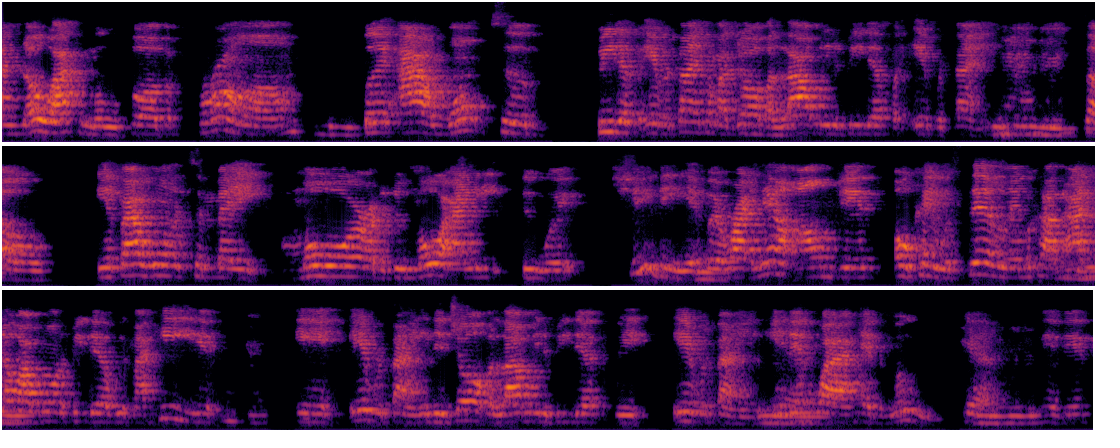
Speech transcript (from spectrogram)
I know I can move further from, but I want to be there for everything. Cause my job allow me to be there for everything. Mhm. So if I wanted to make more or to do more, I need to do what she did. But mm-hmm. right now, I'm just okay with settling because I know I mm-hmm. want to be there with my kids Mhm. and everything. And the job allowed me to be there with everything, and that's why I had to move. Yeah. And it's,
